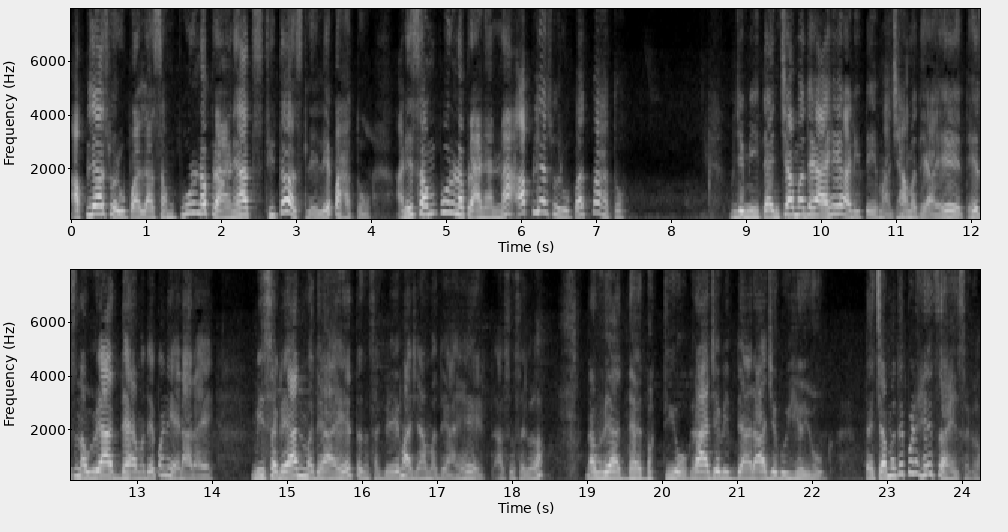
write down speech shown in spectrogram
आपल्या स्वरूपाला संपूर्ण प्राण्यात स्थित असलेले पाहतो आणि संपूर्ण प्राण्यांना आपल्या स्वरूपात पाहतो. म्हणजे मी त्यांच्यामध्ये आहे आणि ते माझ्यामध्ये आहेत. हेच नवव्या अध्यायामध्ये पण येणार आहे. मी सगळ्यांमध्ये आहेत आणि सगळे माझ्यामध्ये आहेत. असं सगळं नवव्या अध्यायात भक्तियोग राजविद्या राजगुह्य योग त्याच्यामध्ये पण हेच आहे सगळं.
